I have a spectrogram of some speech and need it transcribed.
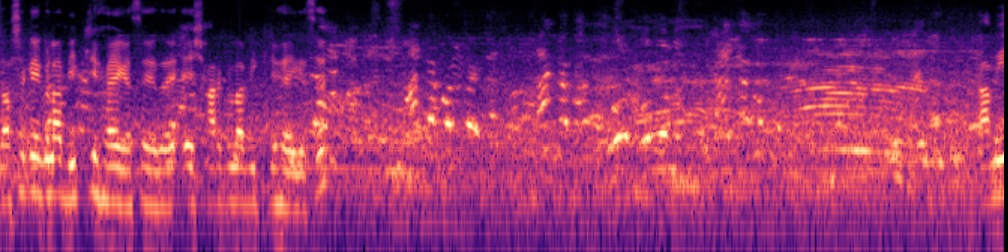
দর্শক এগুলা বিক্রি হয়ে গেছে এই সারগুলা বিক্রি হয়ে গেছে। আমি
